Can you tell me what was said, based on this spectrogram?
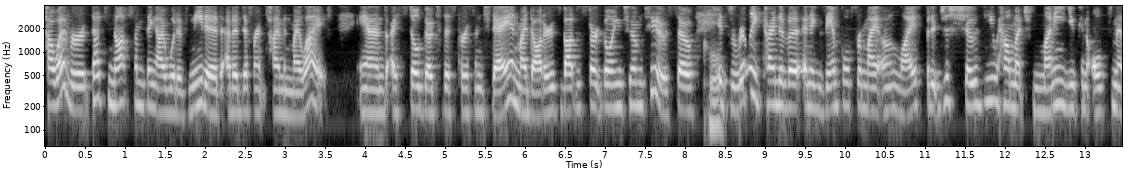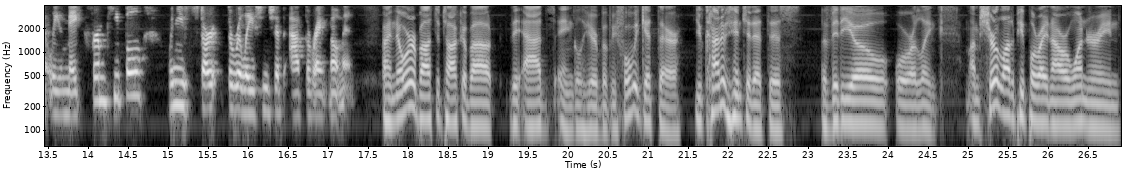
However, that's not something I would have needed at a different time in my life. And I still go to this person today, and my daughter is about to start going to him too. So cool. it's really kind of a, an example from my own life, but it just shows you how much money you can ultimately make from people when you start the relationship at the right moment. I know we're about to talk about the ads angle here, but before we get there, you kind of hinted at this a video or a link. I'm sure a lot of people right now are wondering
